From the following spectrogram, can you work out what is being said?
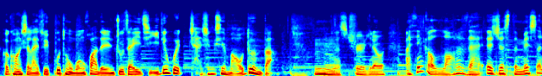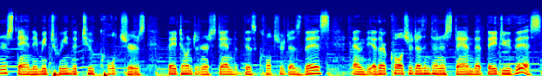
何况是来自于不同文化的人住在一起，一定会产生一些矛盾吧？ Mm, that's true. You know, I think a lot of that is just the misunderstanding between the two cultures. They don't understand that this culture does this, and the other culture doesn't understand that they do this.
